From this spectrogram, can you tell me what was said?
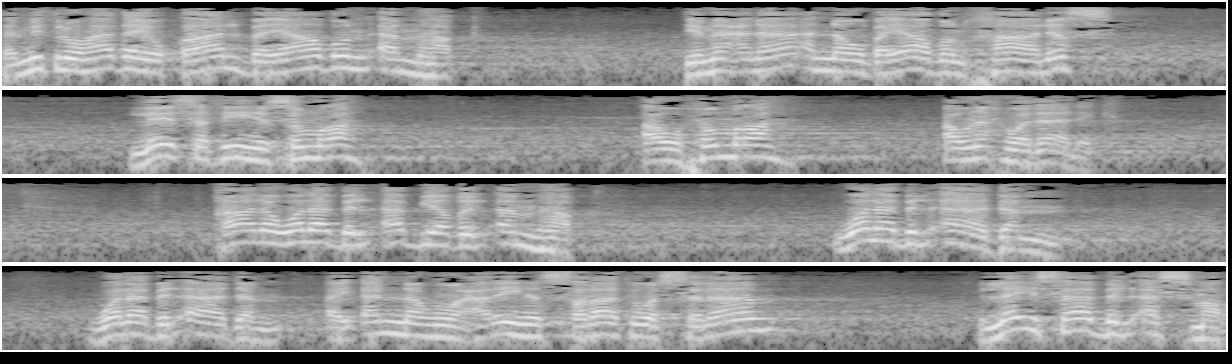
فمثل هذا يقال بياض أمهق. بمعنى أنه بياض خالص ليس فيه سمرة أو حمرة أو نحو ذلك. قال ولا بالأبيض الأمهق ولا بالآدم ولا بالآدم أي أنه عليه الصلاة والسلام ليس بالأسمر.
